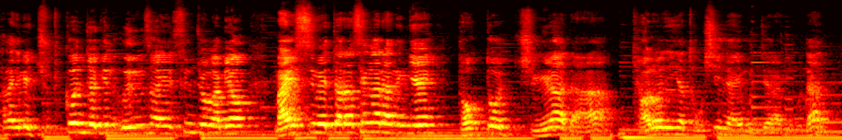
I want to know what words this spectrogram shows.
하나님의 주권적인 은사에 순종하며 말씀에 따라 생활하는 게 더욱더 중요하다. 결혼이냐 독신이냐의 문제라기보단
